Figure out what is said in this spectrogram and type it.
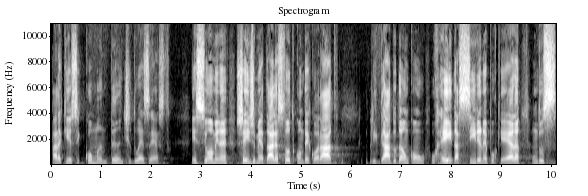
para que esse comandante do exército, esse homem, né, cheio de medalhas, todo condecorado, ligado um com o, rei da Síria, né, porque era um dos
